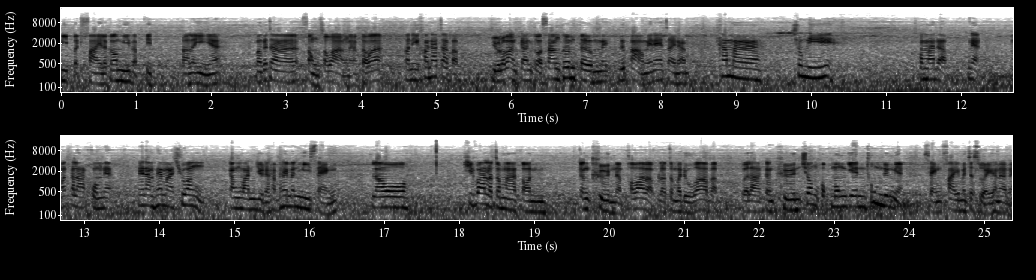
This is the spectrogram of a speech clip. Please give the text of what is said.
มีเปิดไฟแล้วก็มีแบบติดอะไรอย่างเงี้ย มันก็จะส่องสว่างนะครับ แต่ว่าตอนนี้เขาน่าจะแบบอยู่ระหว่างการก่อสร้างเพิ่มเติมไหมหรือเปล่าไม่แน่ใจนะครับ ถ้ามาช่วงนี้ประมาณแบบเนี่ยมกราคมเนี่ยแนะนำให้มาช่วงกลางวันอยู่นะครับ ให้มันมีแสง เราคิดว่าเราจะมาตอน กลางคืนนะเพราะว่าแบบเราจะมาดูว่าแบบเวลากลางคืนช่วง6กโมงเย็นทุ่มหนึงเนี่ยแสงไฟมันจะสวยขนาดไหน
